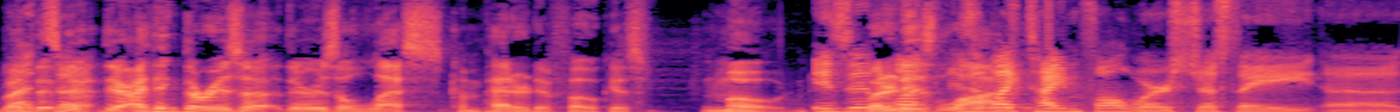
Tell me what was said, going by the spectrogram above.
but that's th- a- th- there, I think there is a there is a less competitive focus mode. Is it? But it is live. it like Titanfall, where it's just a? Uh,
